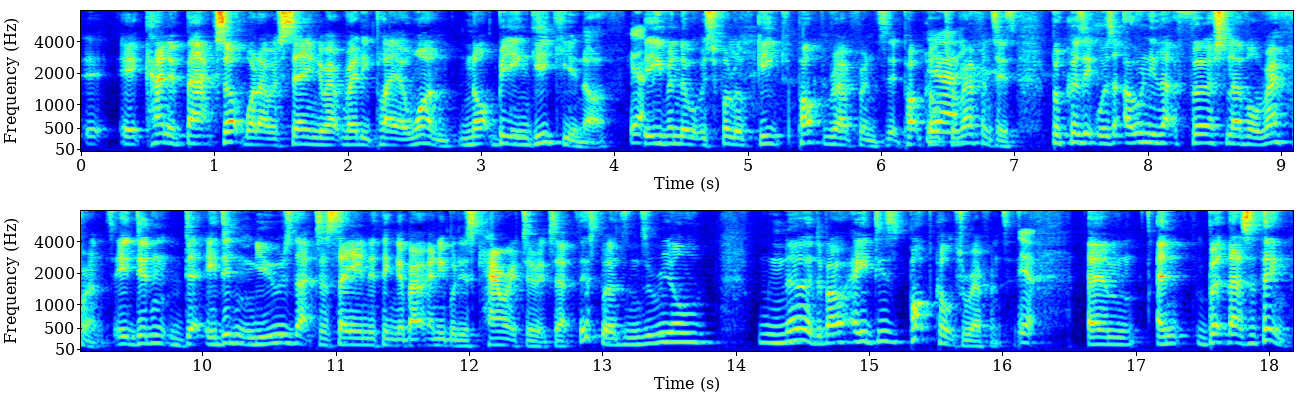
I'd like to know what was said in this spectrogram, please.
it, kind of backs up what I was saying about Ready Player One not being geeky enough, Yeah. even though it was full of geek pop references, pop culture Yeah. references, because it was only that first level reference. It didn't it didn't use that to say anything about anybody's character except this person's a real nerd about eighties pop culture references. Yeah. Um, and but that's the thing.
